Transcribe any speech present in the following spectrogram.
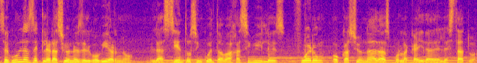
Según las declaraciones del gobierno, las 150 bajas civiles fueron ocasionadas por la caída de la estatua.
